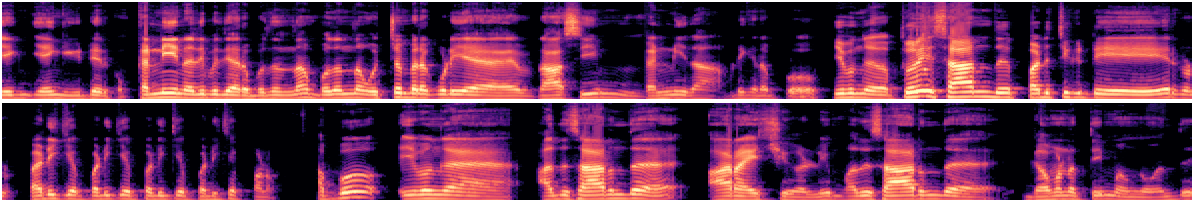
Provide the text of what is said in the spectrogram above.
இயங்கிக்கிட்டே இருக்கும். கண்ணியின் அதிபதியார் புதன் தான் புதன் தான் உச்சம் பெறக்கூடிய ராசியும் கன்னி தான் அப்படிங்கிறப்போ இவங்க துறை சார்ந்து படிச்சுக்கிட்டே இருக்கணும். படிக்க படிக்க படிக்க படிக்க பணம். அப்போது இவங்க அது சார்ந்த ஆராய்ச்சிகளையும் அது சார்ந்த கவனத்தையும் அவங்க வந்து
